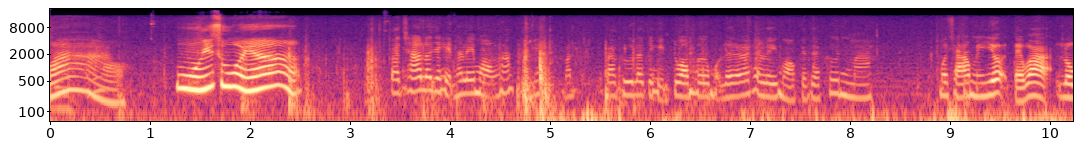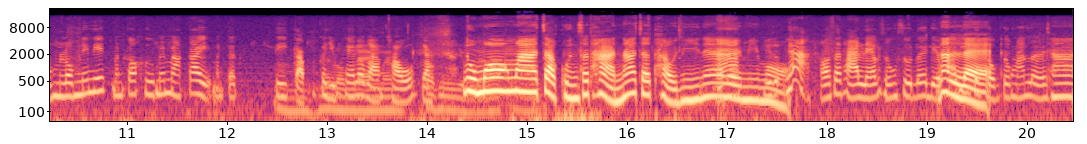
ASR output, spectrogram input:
ว้าวอุ้ยสวยอะ ตอนเช้าเราจะเห็นทะเลหมอกนะเนี่ยมันกลางคืนเราจะเห็นตัวอำเภอหมดเลยแล้วทะเลหมอกก็จะขึ้นมา เมื่อเช้ามีเยอะ แต่ว่าลมลมนิดๆมันก็คือไม่มาใกล้ มันจะตีกลับก็อยู่แค่ระหว่างเขาจ้ะหนูมองมาจากขุนสถานน่าจะแถวนี้แน่เลยมีหมอก เนี่ยเขาสถานแหลมสูงสุดเลยเดี๋ยวนั่นแหละพรอาทิตย์จตกตรงนั้นเลย ใช่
